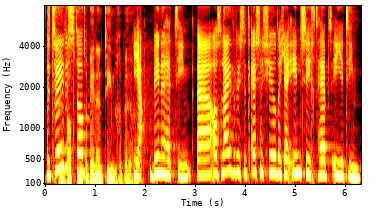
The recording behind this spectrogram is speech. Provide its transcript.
de tweede wat stap moet er binnen een team gebeuren? Ja, binnen het team. Eh, als leider is het essentieel dat jij inzicht hebt in je team.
